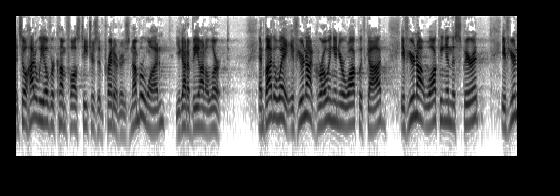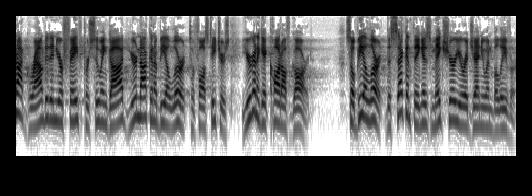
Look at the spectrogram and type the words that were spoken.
And so, how do we overcome false teachers and predators? Number one, you got to be on alert. And by the way, if you're not growing in your walk with God, if you're not walking in the Spirit, if you're not grounded in your faith pursuing God, you're not going to be alert to false teachers. You're going to get caught off guard. So be alert. The second thing is make sure you're a genuine believer.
